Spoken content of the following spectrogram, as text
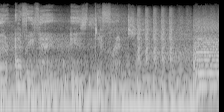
where everything is different.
